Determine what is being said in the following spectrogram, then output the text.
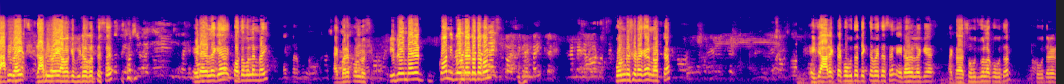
রাফি ভাই রাফি ভাই আমাকে ভিডিও করতেছে। এটা কত বললেন ভাই? একবারে একবারে পনেরোশো ইব্রাহিম ভাইয়ের কোন? ইব্রাহিম ভাইয়ের কথা কোন? পনেরোশো টাকা নটটা। এই যে আরেকটা কবুতর দেখতে পাইতেছেন এটা হলো গিয়ে একটা সবুজ গোলা কবুতর। কবুতরের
